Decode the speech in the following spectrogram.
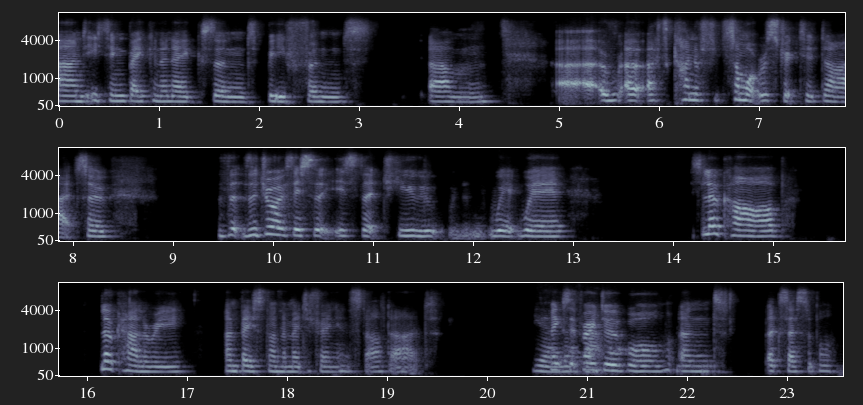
and eating bacon and eggs and beef and um, a, a, kind of somewhat restricted diet. So the, the joy of this is that you we're, we're it's low carb, low calorie, and based on a Mediterranean style diet. Yeah, makes it very that. doable and accessible.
